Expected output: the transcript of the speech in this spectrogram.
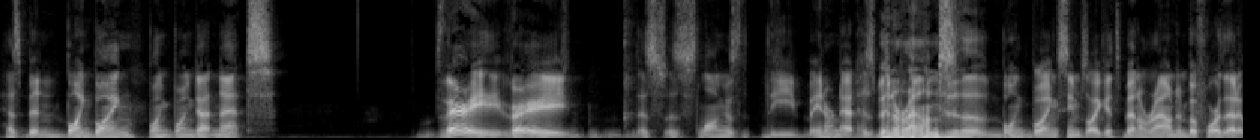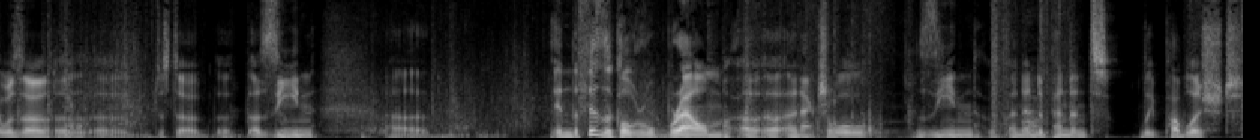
has been Boing Boing, boing boingboing.net. Very, very as as long as the internet has been around, the Boing Boing seems like it's been around, and before that it was a, a, a just a, a, zine. Uh, in the physical realm, an actual zine, an independently published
